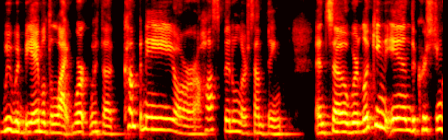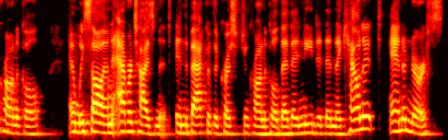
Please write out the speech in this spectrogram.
we would be able to like work with a company or a hospital or something. And so we're looking in the Christian Chronicle and we saw an advertisement in the back of the Christian Chronicle that they needed an accountant and a nurse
